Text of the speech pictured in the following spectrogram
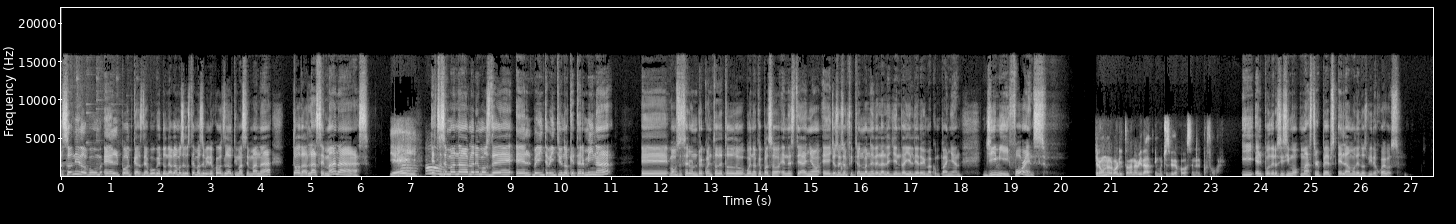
A Sonido Boom, el podcast de Abuget, donde hablamos de los temas de videojuegos de la última semana, todas las semanas. ¡Yay! Esta semana hablaremos de el 2021 que termina. Eh, vamos a hacer un recuento de todo lo bueno que pasó en este año. Eh, yo soy su anfitrión Mane de la leyenda y el día de hoy me acompañan Jimmy Forens. Quiero un arbolito de Navidad y muchos videojuegos en él, por favor. Y el poderosísimo Master Peps, el amo de los videojuegos.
